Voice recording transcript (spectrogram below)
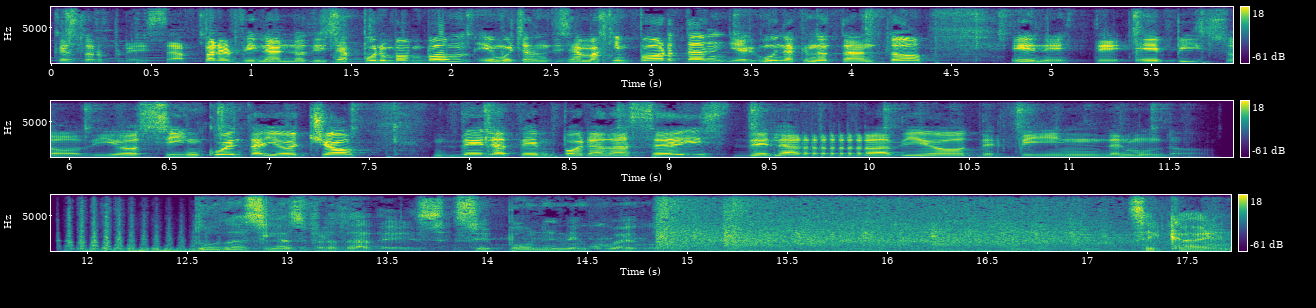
¡Qué sorpresa! Para el final, noticias pum pum pum y muchas noticias más que importan y algunas que no tanto en este episodio 58 de la temporada 6 de la radio del fin del mundo. Todas las verdades se ponen en juego. Se caen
